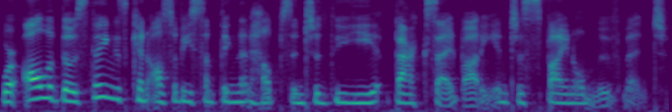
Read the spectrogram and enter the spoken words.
where all of those things can also be something that helps into the backside body, into spinal movement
